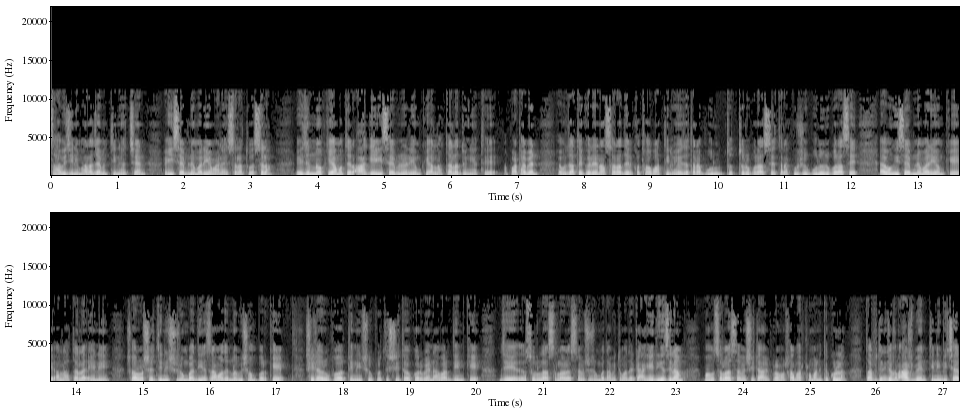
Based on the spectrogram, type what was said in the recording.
সাহাবি যিনি মারা যাবেন তিনি হচ্ছেন ইসাইবনে মারিয়াম আলাহ সাল্লাতুয়াসাল্লাম এই জন্য কেয়ামতের আগে ইসাইবিন রিয়মকে আল্লাহ তালা দুনিয়াতে পাঠাবেন এবং যাতে করে নাসারাদের কথাও বাতিল হয়ে যায়, তারা ভুল তথ্যের উপর আছে, তারা কুশ ভুলের উপর আছে এবং ইসাইবনে মারিয়মকে আল্লাহ তালা এনে সর্বশেষ যিনি সুসংবাদ দিয়েছেন আমাদের নবী সম্পর্কে, সেটার উপর তিনি সুপ্রতিষ্ঠিত করবেন। আবার দিনকে যে রসুল্লাহ সাল্লাহ আসলাম সুসংবাদ আমি তোমাদেরকে আগে দিয়েছিলাম মোহাম্মদ সাল্লাহ আসলামের সেটা আমি সবার প্রমাণিত করলাম। তারপর তিনি যখন আসবেন, তিনি বিচার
